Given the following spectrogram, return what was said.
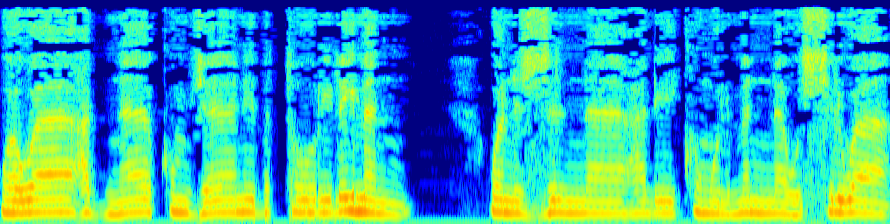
وواعدناكم جانب الطور ليمن. ونزلنا عليكم المن والسلوى.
